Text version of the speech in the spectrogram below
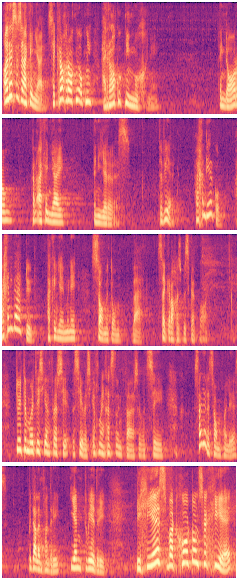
Anders as ek en jy. Sy krag raak nie op nie, hy raak ook nie moeg nie. En daarom kan ek en jy in die Here rus. Te weet, hy gaan deurkom. Hy gaan die werk doen. Ek en jy moet net saam met hom werk. Sy krag is beskikbaar. 2 Timoteus 1:7 is een van my gunsteling verse wat sê, sal jy dit saam met my lees? betelling van 3 1 2 3 die gees wat God ons gegee het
